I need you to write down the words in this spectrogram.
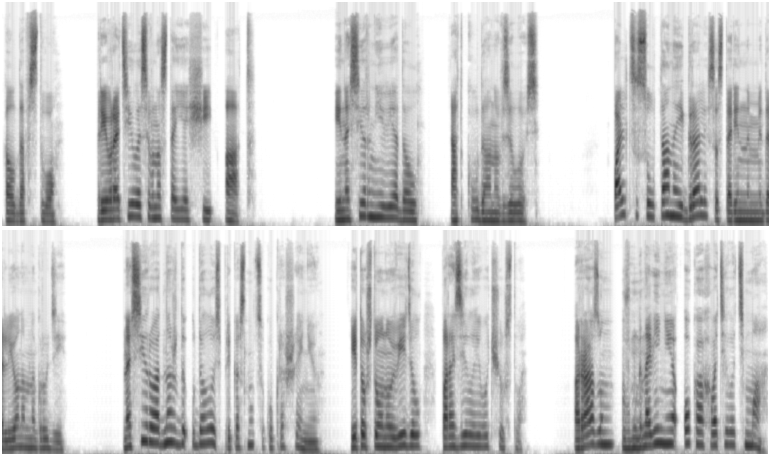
колдовство превратилось в настоящий ад. И Насир не ведал, откуда оно взялось. Пальцы султана играли со старинным медальоном на груди. Насиру однажды удалось прикоснуться к украшению, и то, что он увидел, поразило его чувства. Разум в мгновение ока охватила тьма,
